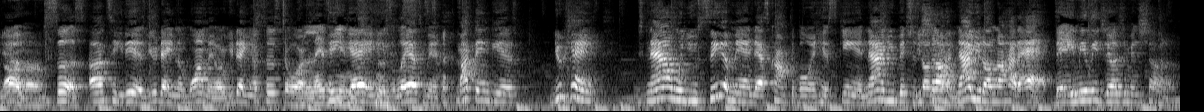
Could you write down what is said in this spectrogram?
Yeah. Oh, sus, auntie, this you're dating a woman, or you're dating your sister, or he gay, he's a lesbian. My thing is, you can't. Now, when you see a man that's comfortable in his skin, now you bitches You don't know. How, now you don't know how to act. They immediately judge him and shun him.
